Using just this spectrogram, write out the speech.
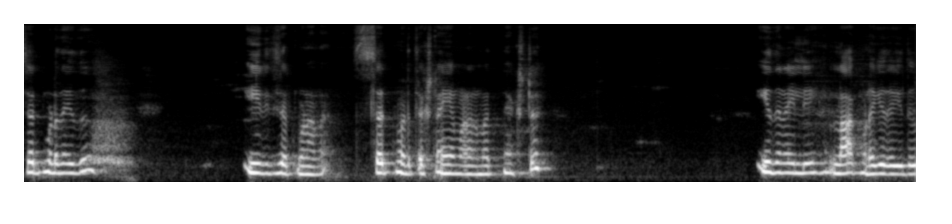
ಸೆಟ್ ಮಾಡಿದ ಇದು ಈ ರೀತಿ ಸೆಟ್ ಮಾಡೋಣ. ಸೆಟ್ ಮಾಡಿದ ತಕ್ಷಣ ಏನು ಮಾಡೋಣ ಮತ್ತು ನೆಕ್ಸ್ಟ್ ಇದನ್ನು ಇಲ್ಲಿ ಲಾಕ್ ಮಾಡೋಗಿದೆ ಇದು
